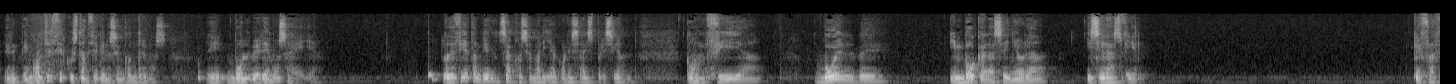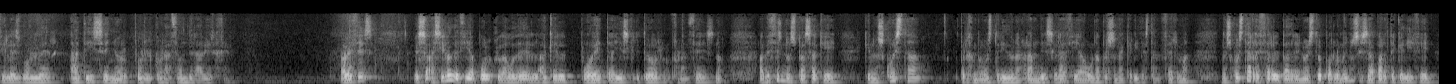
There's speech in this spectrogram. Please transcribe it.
en, cualquier circunstancia que nos encontremos, eh, volveremos a ella. Lo decía también San José María con esa expresión. Confía, vuelve, invoca a la Señora y serás fiel. Qué fácil es volver a ti, Señor, por el corazón de la Virgen. A veces, así lo decía Paul Claudel, aquel poeta y escritor francés, ¿no? A veces nos pasa que, que nos cuesta por ejemplo, hemos tenido una gran desgracia una persona querida está enferma, nos cuesta rezar el Padre Nuestro, por lo menos esa parte que dice,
